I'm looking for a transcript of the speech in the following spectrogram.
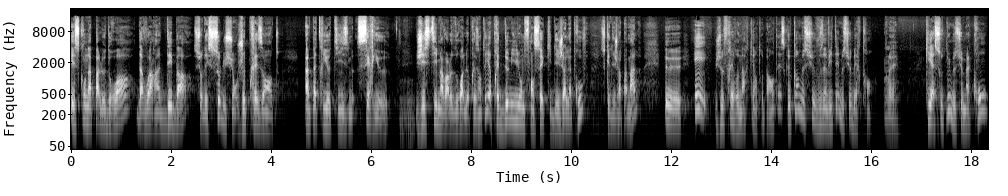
est-ce qu'on n'a pas le droit d'avoir un débat sur des solutions? Je présente un patriotisme sérieux. Mmh. J'estime avoir le droit de le présenter. Il y a près de 2 millions de Français qui déjà l'approuvent, ce qui est déjà pas mal. Euh, et je ferai remarquer, entre parenthèses, que quand monsieur, vous invitez M. Bertrand, qui a soutenu M. Macron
